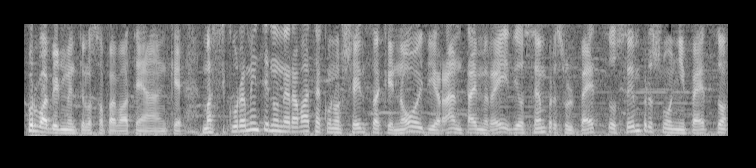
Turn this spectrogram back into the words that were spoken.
Probabilmente lo sapevate anche, ma sicuramente non eravate a conoscenza che noi di Runtime Radio, sempre sul pezzo, sempre su ogni pezzo,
